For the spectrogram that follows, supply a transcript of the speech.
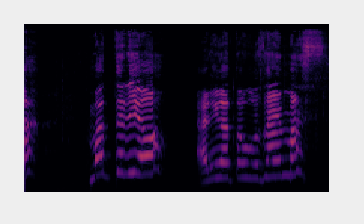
待ってるよありがとうございます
